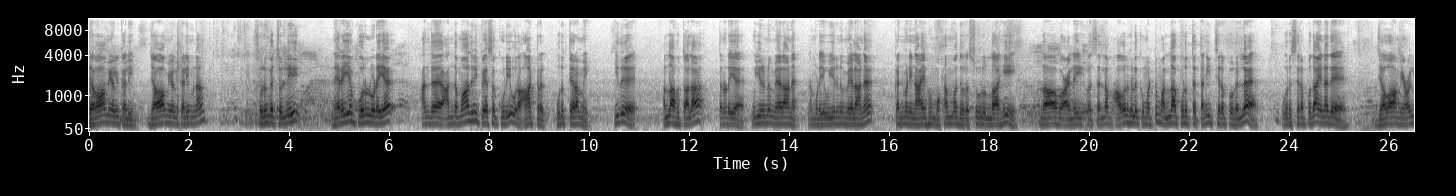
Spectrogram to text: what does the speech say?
ஜவாமியல் கலீம் ஜவாமியல் கலீம்னா சுருங்க சொல்லி நிறைய பொருளுடைய அந்த அந்த மாதிரி பேசக்கூடிய ஒரு ஆற்றல் ஒரு திறமை இது அல்லாஹு தாலா தன்னுடைய உயிரினும் மேலான நம்முடைய உயிரினும் மேலான கண்மணி நாயகம் முகம்மது ரசூலுல்லாஹி லாஹு அலை வசல்லம் அவர்களுக்கு மட்டும் அல்லாஹ் கொடுத்த தனிச்சிறப்புகளில் ஒரு சிறப்பு தான் என்னது? ஜவாமியோல்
